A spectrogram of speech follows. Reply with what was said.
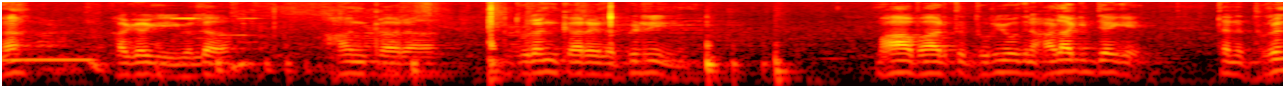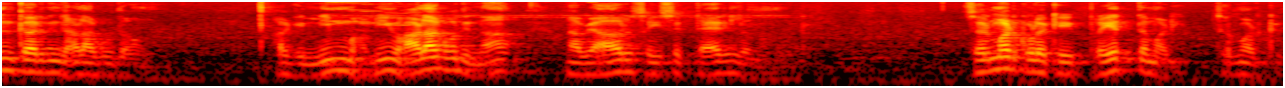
ಹಾಂ? ಹಾಗಾಗಿ ಇವೆಲ್ಲ ಅಹಂಕಾರ, ದುರಂಕಾರ ಎಲ್ಲ ಬಿಡ್ರಿ ನೀವು. ಮಹಾಭಾರತ ದುರ್ಯೋಧನ ಹಾಳಾಗಿದ್ದಾಗೆ ತನ್ನ ದುರಂಕಾರದಿಂದ ಹಾಳಾಗೋದು ಅವನು. ಹಾಗೆ ನಿಮ್ಮ, ನೀವು ಹಾಳಾಗೋದಿಲ್ಲ ನಾವು ಯಾರೂ ಸಹಿಸೋಕ್ಕೆ ತಯಾರಿಲ್ಲ ನಾವು ಸರಿ ಮಾಡ್ಕೊಳ್ಳೋಕ್ಕೆ ಪ್ರಯತ್ನ ಮಾಡಿ. ಸರಿ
